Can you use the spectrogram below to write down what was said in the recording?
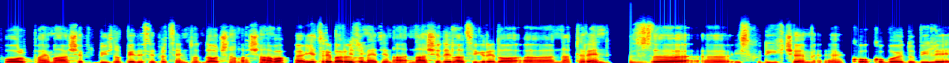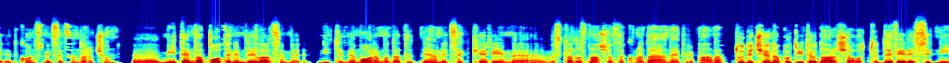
pol pa ima še približno petdesetprocentno davčno olajšavo. je treba razumeti, naši delavci gredo na teren z uh, izhodiščem, eh, koliko bojo dobili konec meseca na račun. Uh, mi tem napotenim delavcem niti ne moremo dati dnevnice, ker jim v skladu z našo zakonodajo ne pripada. Tudi če je napotitev daljša od 90 dni,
